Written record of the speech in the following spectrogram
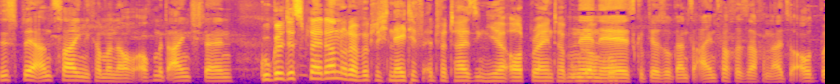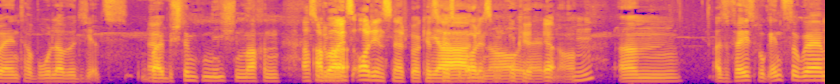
Display-Anzeigen, die kann man auch, auch mit einstellen. Google Display dann oder wirklich Native Advertising hier, Outbrain, Taboola? Nee, nee, es gibt ja so ganz einfache Sachen. Also Outbrain, Tabola würde ich jetzt bei bestimmten Nischen machen. Achso, du meinst Audience Network, jetzt ja, Facebook Audience genau, Network. Okay, ja, ja. genau. Mhm. Ähm, also Facebook, Instagram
